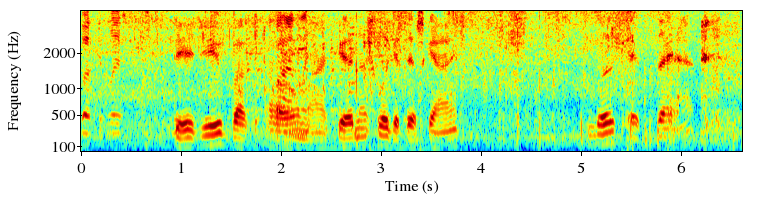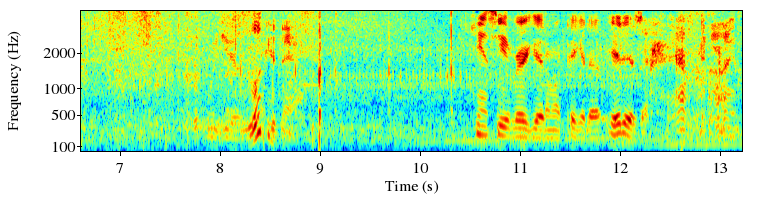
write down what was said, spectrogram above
Bucket list. Did you bucket? Oh my goodness, look at this guy. Look at that. Would you look at that? Can't see it very good. I'm going to pick it up. It is a half dime.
